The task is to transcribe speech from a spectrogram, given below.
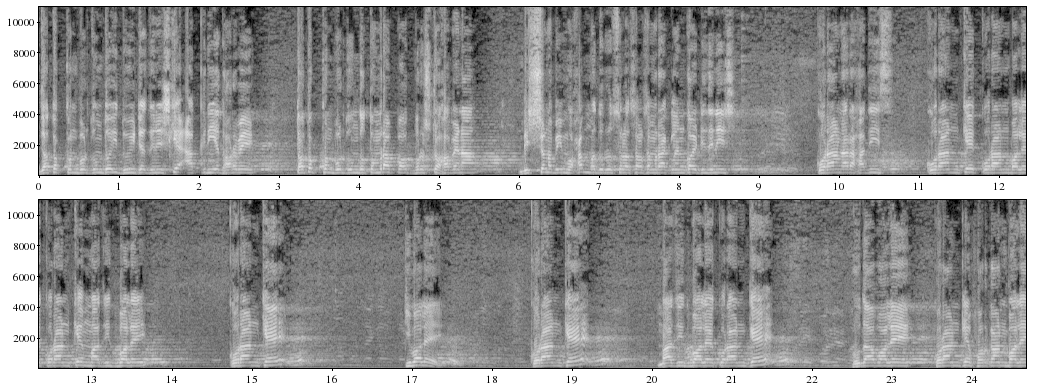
যতক্ষণ পর্যন্ত এই দুইটা জিনিসকে আঁকড়িয়ে ধরবে, ততক্ষণ পর্যন্ত তোমরা পথভ্রষ্ট হবে না। বিশ্বনবী মোহাম্মদুর রসুল্লাহ সাল্লাল্লাহু রাখলেন কয়টি জিনিস? কোরআন আর হাদিস। কোরআনকে কোরআন বলে, কোরআনকে মাজিদ বলে। কোরআনকে কি বলে? কোরআনকে মাজিদ বলে, কোরআনকে হুদা বলে, কোরআনকে ফোরকান বলে,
